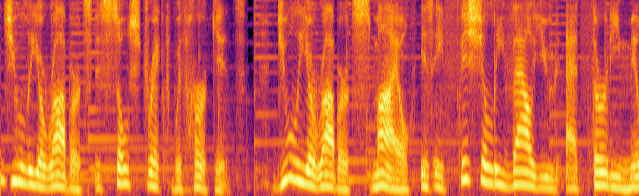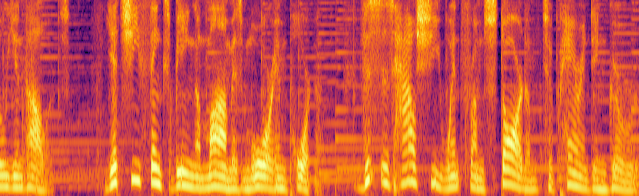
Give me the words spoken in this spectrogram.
Julia Roberts is so strict with her kids. Julia Roberts' smile is officially valued at $30 million. Yet she thinks being a mom is more important. This is how she went from stardom to parenting guru.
